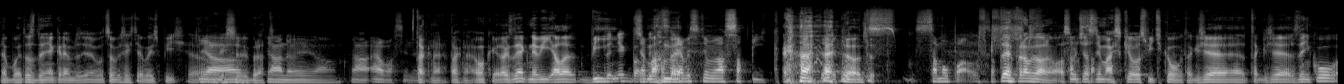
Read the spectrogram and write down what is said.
nebo je to Zdeněk Remzi, nebo co by si chtěl být spíš, já, když se vybrat? Já nevím, já, já, já vlastně nevím. Tak ne, tak ne, OK, tak Zdeněk neví, ale ví, že máme... Já bych si měl sapík. to jako no, to... Samopal. Sapík. To je pravda, no. A současně máš skvělou svíčkovou. Takže, takže Zdeňku, uh,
